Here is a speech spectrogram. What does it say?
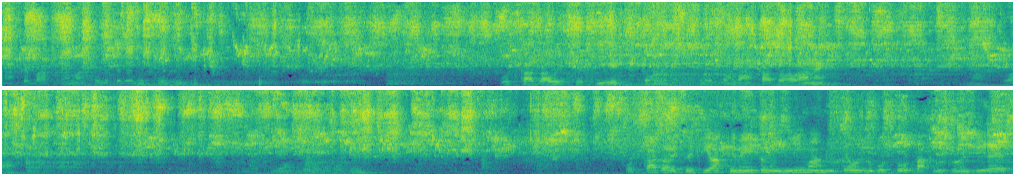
Marca bacana, a cena é muito bonita. Casal esse aqui, eles estão começando a casalar, né? Macho. Aqui. Outro casal esse aqui, a fêmea entra no ninho, mas hoje não botou, tá cruzando direto.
